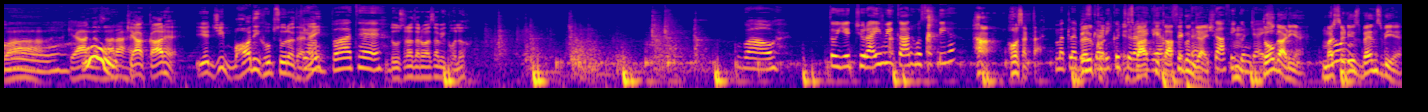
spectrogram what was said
वाह क्या नज़ारा है। क्या कार है? ये जीप बहुत ही खूबसूरत है क्या नहीं? बात है। दूसरा दरवाज़ा भी खोलो। वाओ तो ये चुराई हुई कार हो सकती है? हाँ हो सकता है। मतलब इस गाड़ी को इस चुराया बात की गया काफ़ी है, गुंजाइश काफ़ी हम्म, गुंजाइश दो। गाड़ियाँ हैं मर्सिडीज बेंज भी है।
